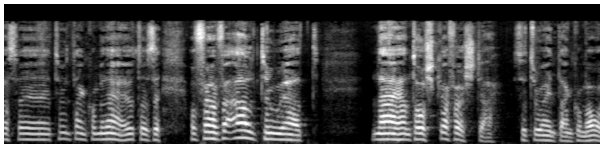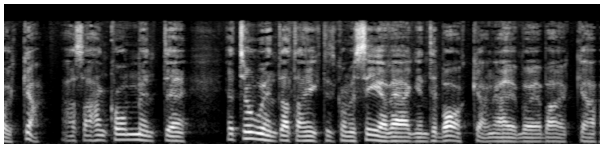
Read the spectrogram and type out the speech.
Alltså, jag tror inte han kommer nära att sig. Och framför allt tror jag att när han torskar första så tror jag inte han kommer orka. Alltså han kommer inte, jag tror inte att han riktigt kommer se vägen tillbaka när det börjar barka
